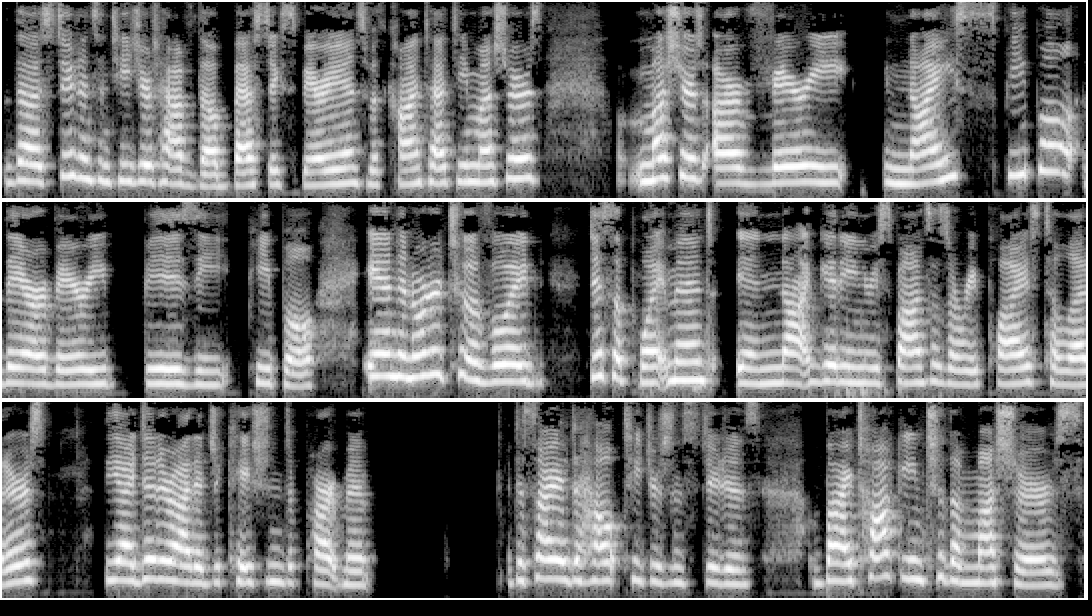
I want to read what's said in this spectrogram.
the students and teachers have the best experience with contacting mushers. Mushers are very nice people. They are very busy people, and in order to avoid disappointment in not getting responses or replies to letters, the Iditarod Education Department decided to help teachers and students by talking to the mushers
